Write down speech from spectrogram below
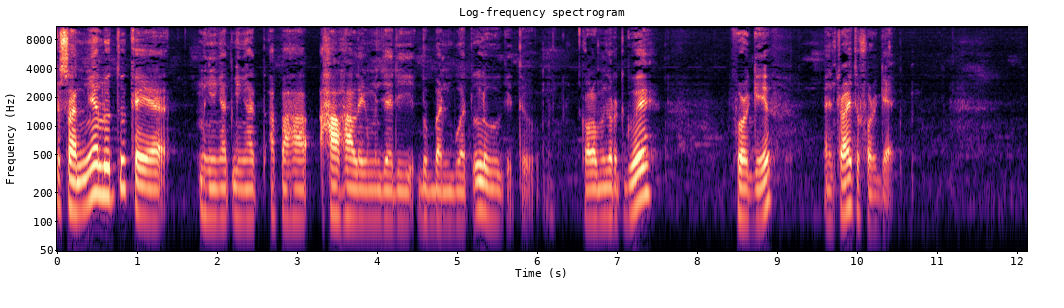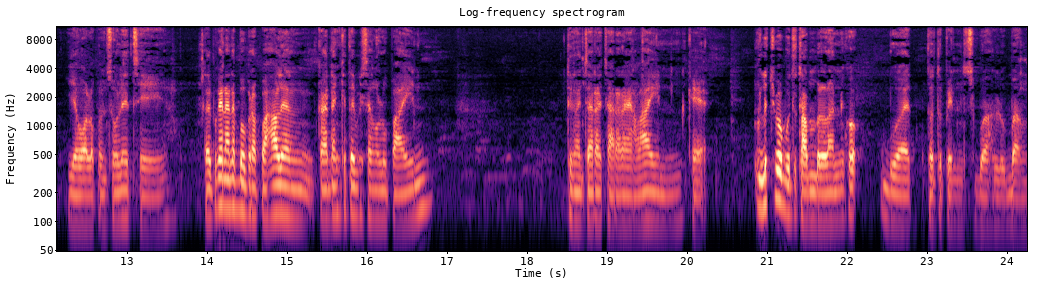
kesannya lu tuh kayak mengingat-ingat apa hal-hal yang menjadi beban buat lu gitu. Kalau menurut gue, forgive and try to forget. Ya walaupun sulit sih. Tapi kan ada beberapa hal yang kadang kita bisa ngelupain dengan cara-cara yang lain. Kayak lu cuma butuh tambelan kok buat tutupin sebuah lubang.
